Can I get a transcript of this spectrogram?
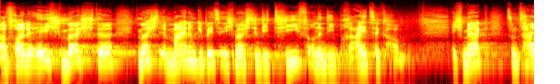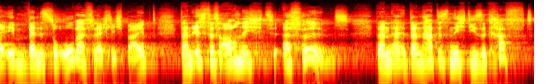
Und Freunde, ich möchte, ich möchte in meinem Gebet, ich möchte in die Tiefe und in die Breite kommen. Ich merke zum Teil eben, wenn es so oberflächlich bleibt, dann ist es auch nicht erfüllend. Dann, äh, dann hat es nicht diese Kraft.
